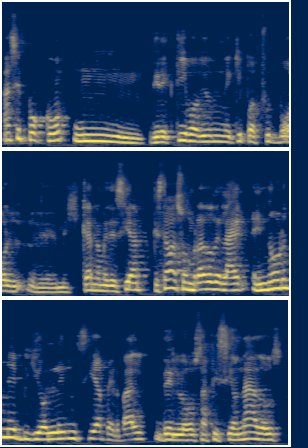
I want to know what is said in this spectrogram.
Hace poco un directivo de un equipo de fútbol eh, mexicano me decía que estaba asombrado de la enorme violencia verbal de los aficionados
